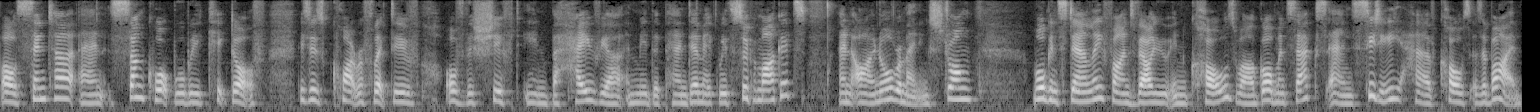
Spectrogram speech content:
while Scentre and Suncorp will be kicked off. This is quite reflective of the shift in behaviour amid the pandemic, with supermarkets and iron ore remaining strong. Morgan Stanley finds value in Coles, while Goldman Sachs and Citi have Coles as a buy.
